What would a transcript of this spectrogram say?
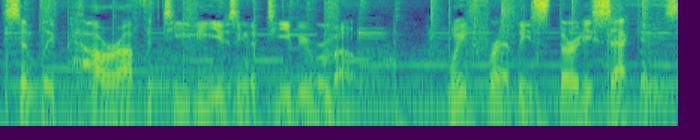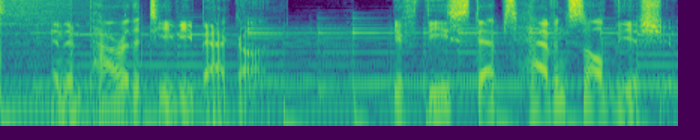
simply power off the TV using the TV remote, wait for at least 30 seconds, and then power the TV back on. If these steps haven't solved the issue,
